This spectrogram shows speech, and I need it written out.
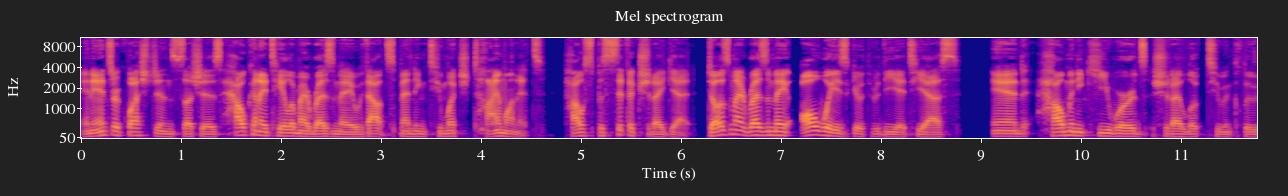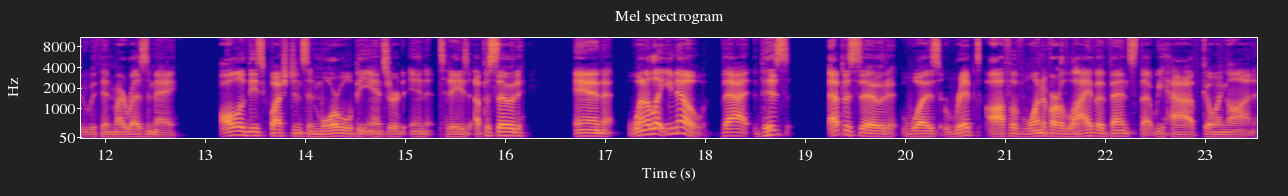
and answer questions such as how can I tailor my resume without spending too much time on it? How specific should I get? Does my resume always go through the ATS? And how many keywords should I look to include within my resume? All of these questions and more will be answered in today's episode. And want to let you know that this episode was ripped off of one of our live events that we have going on.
